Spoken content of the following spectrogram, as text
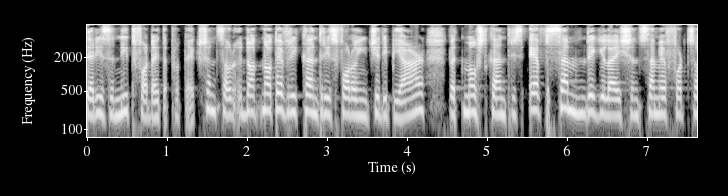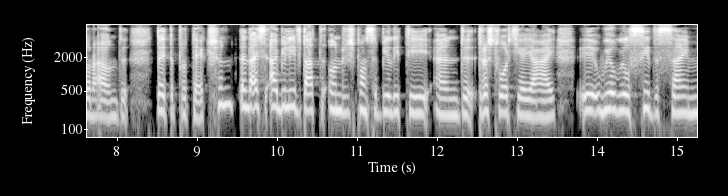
there is a need for data protection. So, not, not every country is following GDPR, but most countries have some regulations, some efforts around data protection. And I, I believe that on responsibility and trustworthiness, 40 AI, eh, we will see the same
